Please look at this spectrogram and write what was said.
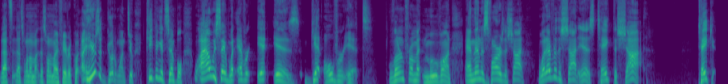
that's that's one of my that's one of my favorite quotes. Uh, here's a good one too. Keeping it simple. I always say, whatever it is, get over it, learn from it, and move on. And then as far as the shot, whatever the shot is, take the shot. Take it.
